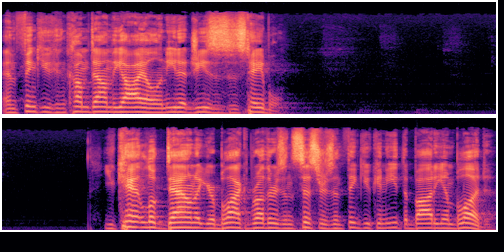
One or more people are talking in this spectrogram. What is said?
and think you can come down the aisle and eat at Jesus' table. You can't look down at your black brothers and sisters and think you can eat the body and blood.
